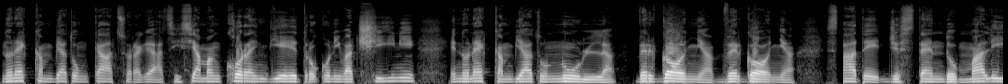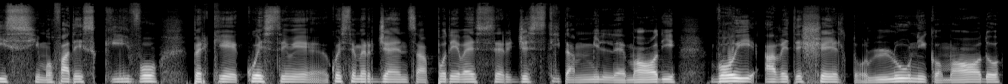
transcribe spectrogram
Non è cambiato un cazzo, ragazzi. Siamo ancora indietro con i vaccini e non è cambiato nulla. Vergogna, vergogna, state gestendo malissimo, fate schifo perché questa emergenza poteva essere gestita a mille modi, voi avete scelto l'unico modo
